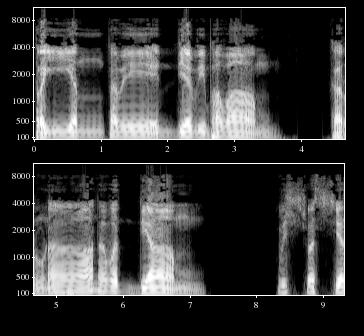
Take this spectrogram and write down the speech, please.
त्रय्यन्तवेद्यविभवाम् करुणानवद्याम्। विश्वस्य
